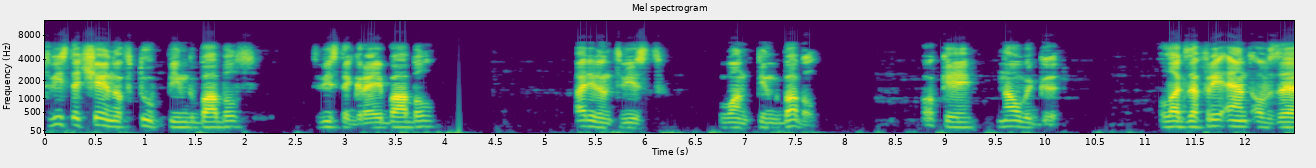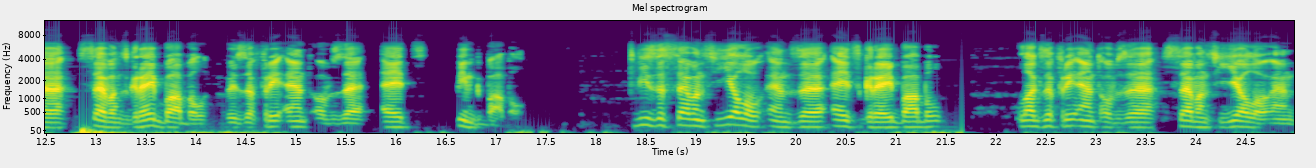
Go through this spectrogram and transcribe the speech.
Twist a chain of 2 pink bubbles. Twist a gray bubble. I didn't twist one pink bubble. Okay, now we're good lock the free end of the 7th gray bubble with the free end of the 8th pink bubble. Twist the 7th yellow and the 8th gray bubble. Lock the free end of the 7th yellow and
